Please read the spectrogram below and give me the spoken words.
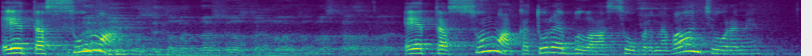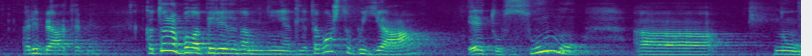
Эта И сумма, про фикусы там, и про все остальное там рассказывая. это сумма, которая была собрана волонтерами, ребятами, которая была передана мне для того, чтобы я эту сумму, а, ну,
